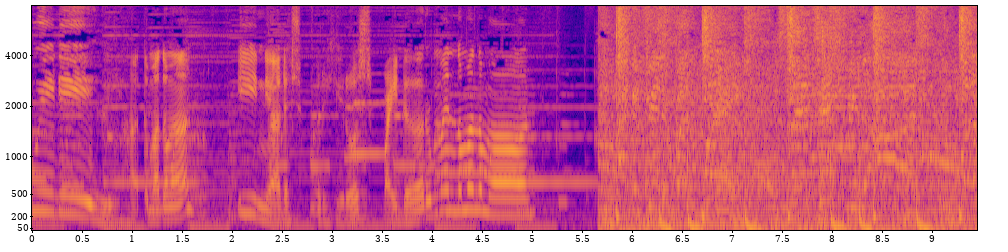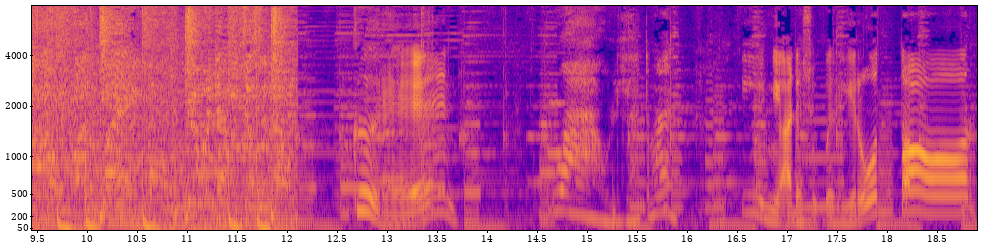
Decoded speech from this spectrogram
Widih, lihat teman-teman. Ini ada superhero Spider-Man, teman-teman. Keren. Wow, lihat teman. Ini ada superhero Thor.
